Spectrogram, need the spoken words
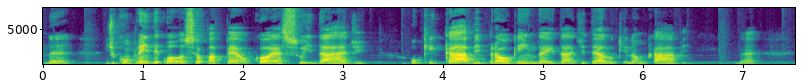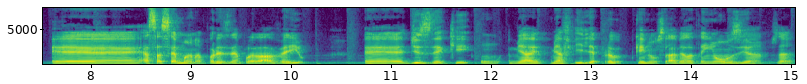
né? De compreender qual é o seu papel, qual é a sua idade, o que cabe para alguém da idade dela, o que não cabe, né? É, essa semana, por exemplo, ela veio é, dizer que um, minha, minha filha, para quem não sabe, ela tem 11 anos, né?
